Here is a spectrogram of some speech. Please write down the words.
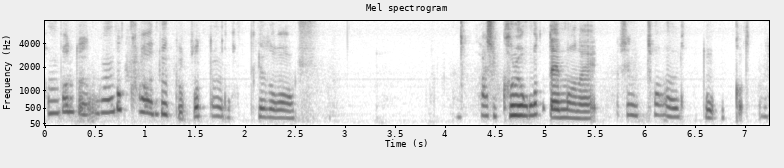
한 번도 행복한 적이 없었던 것 같아서 사실 그런 것 때문에 신청한 것도 있거든요.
